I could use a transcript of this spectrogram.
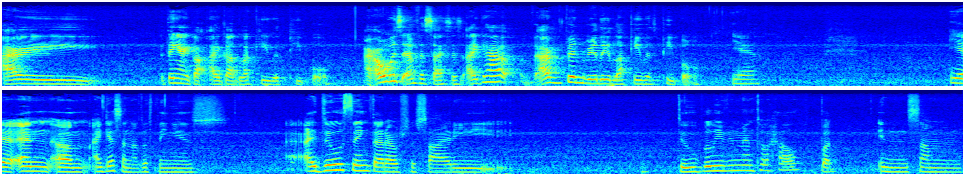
I, I think I got I got lucky with people. I always emphasize this. I got I've been really lucky with people. Yeah. Yeah, and um, I guess another thing is, I do think that our society do believe in mental health, but in some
